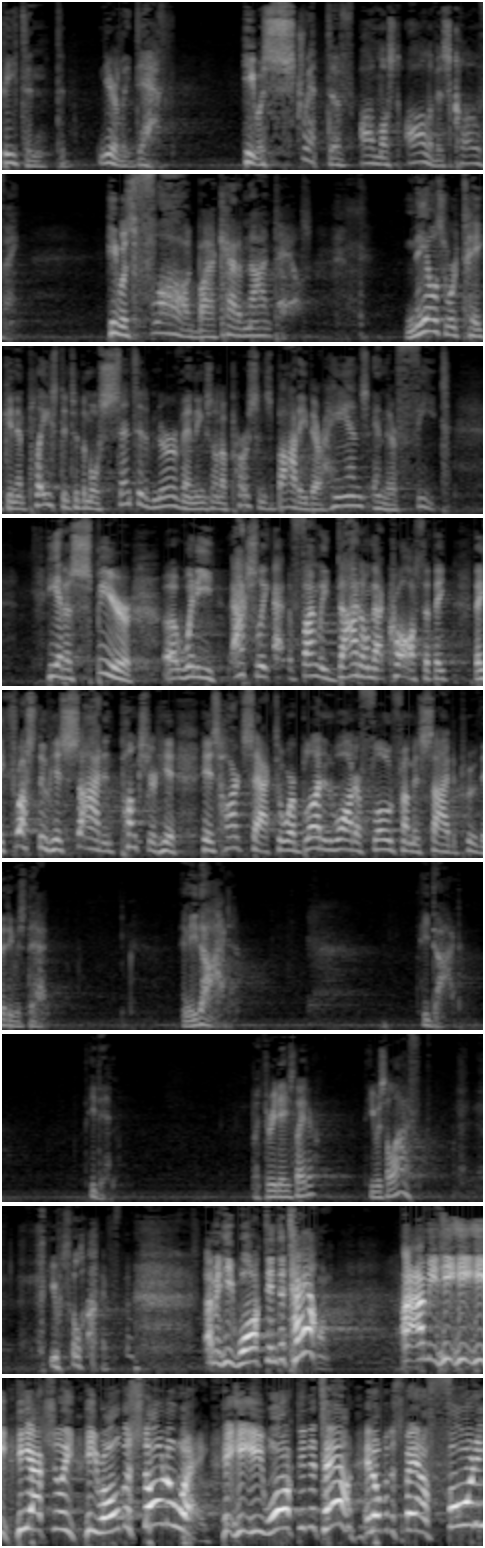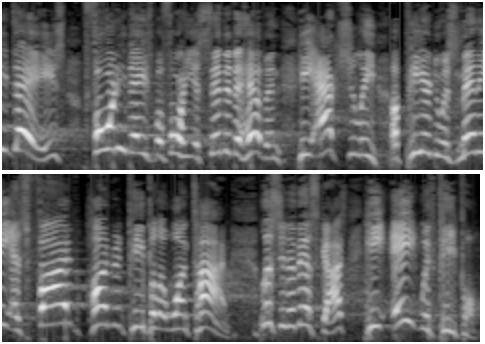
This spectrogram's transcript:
beaten to nearly death. He was stripped of almost all of his clothing. He was flogged by a cat of nine tails. Nails were taken and placed into the most sensitive nerve endings on a person's body, their hands and their feet. He had a spear uh, when he actually uh, finally died on that cross that they, they thrust through his side and punctured his, his heart sac to where blood and water flowed from his side to prove that he was dead. And he died. He died. He did. But three days later, he was alive. he was alive. I mean, he walked into town. I mean, he, he, he, he actually, he rolled the stone away. He, he, he walked into town. And over the span of 40 days, 40 days before he ascended to heaven, he actually appeared to as many as 500 people at one time. Listen to this, guys. He ate with people.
